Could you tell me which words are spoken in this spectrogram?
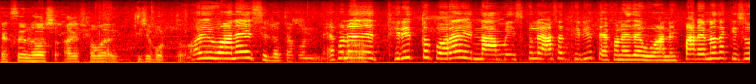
অ্যাক্সিডেন্ট হওয়ার আগে সময় কিসে পড়তো? ওই ওয়ানে ছিল তখন। এখন তো পড়ে নাম স্কুলে থ্রিত এখন এই যে ওয়ানে পারে না কিছু।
